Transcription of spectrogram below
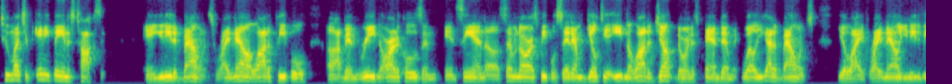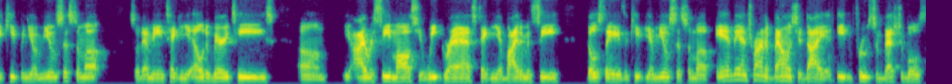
Too much of anything is toxic, and you need a balance. Right now, a lot of people, uh, I've been reading articles and, and seeing uh, seminars, people say I'm guilty of eating a lot of junk during this pandemic. Well, you got to balance your life. Right now, you need to be keeping your immune system up. So that means taking your elderberry teas, um, your Irish sea moss, your wheatgrass, taking your vitamin C, those things, and keep your immune system up. And then trying to balance your diet, eating fruits and vegetables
